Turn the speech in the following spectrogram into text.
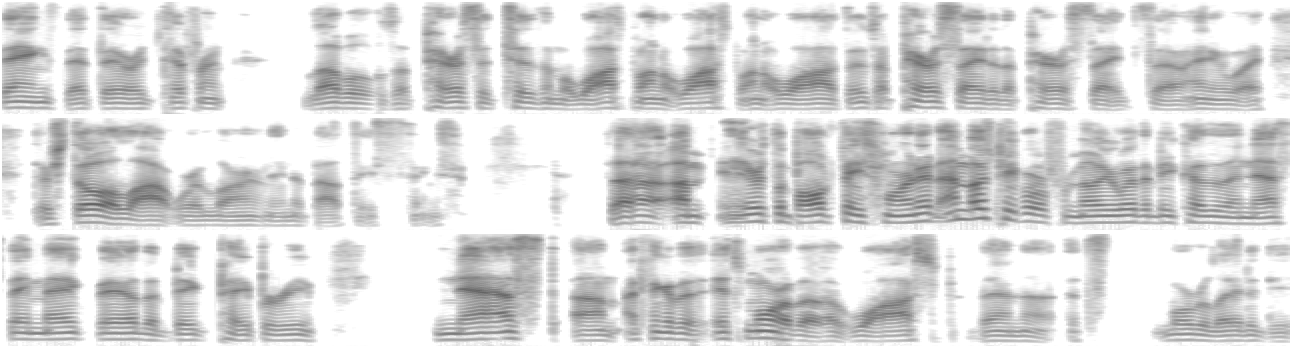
things that there are different levels of parasitism a wasp on a wasp on a wasp. There's a parasite of the parasite. So anyway there's still a lot we're learning about these things so um, here's the bald-faced hornet and most people are familiar with it because of the nest they make there the big papery nest um, i think of it it's more of a wasp than a, it's more related to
